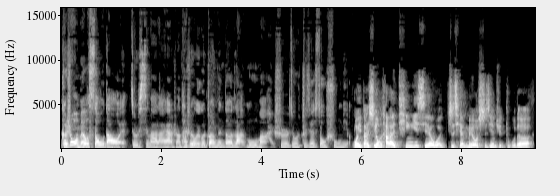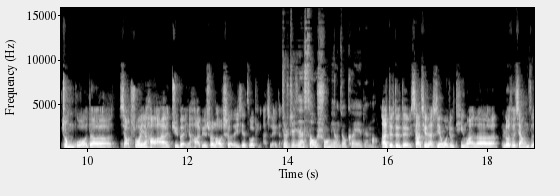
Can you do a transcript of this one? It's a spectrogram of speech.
可是我没有搜到，哎，就是喜马拉雅上它是有一个专门的栏目吗？还是就是直接搜书名？我一般是用它来听一些我之前没有时间去读的中国的小说也好啊，剧本也好，比如说老舍的一些作品啊之类的，就直接搜书名就可以，对吗？啊，对对对，像前段时间我就听完了《骆驼祥子》，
